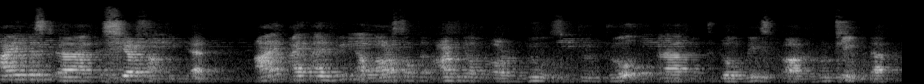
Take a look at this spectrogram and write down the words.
I just uh, share something here, I, I, I read a lot of the articles or news to do uh, to do list or routine that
